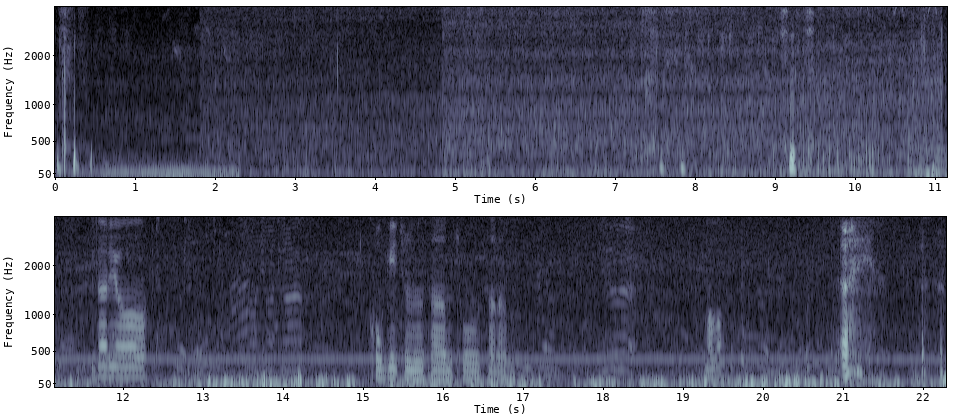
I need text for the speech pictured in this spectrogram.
진짜. 기다려. 고기 주는 사람 좋은 사람. 먹어.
